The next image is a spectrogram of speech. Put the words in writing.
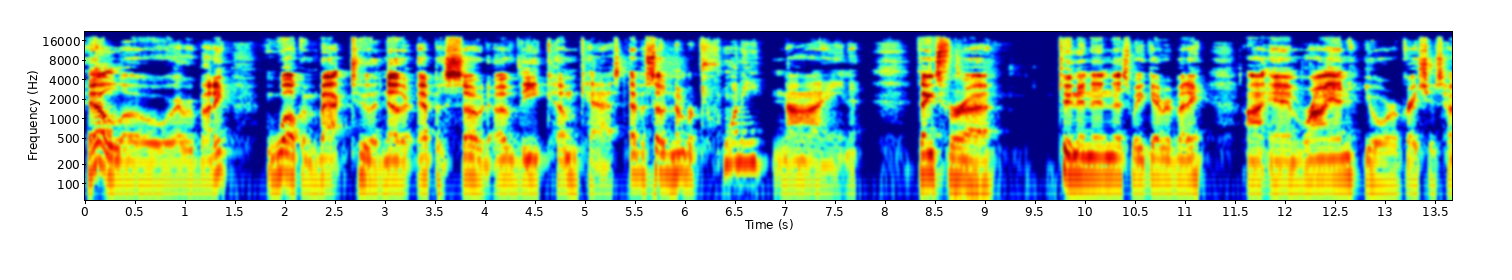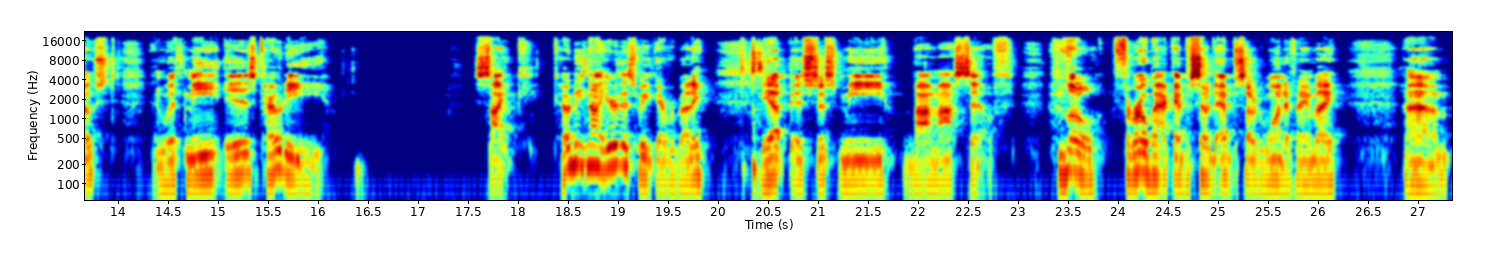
Hello, everybody. Welcome back to another episode of the Cummcast, episode number 29. Thanks for uh, tuning in this week, everybody. I am Ryan, your gracious host, and with me is Cody. Psych. Cody's not here this week, everybody. Yep, it's just me by myself. Little throwback episode to episode one, if anybody um,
